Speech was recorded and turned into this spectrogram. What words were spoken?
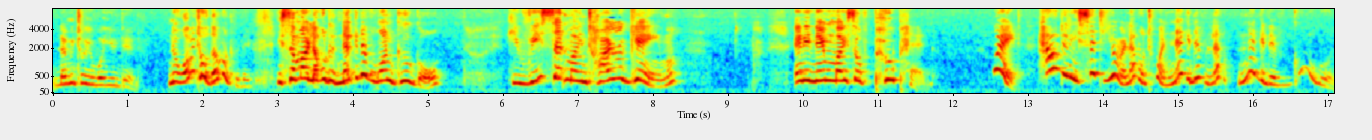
Let me tell you what you did. No, let me tell them what you did. He set my level to negative one Google. He reset my entire game, and he named myself Poophead. Wait, how did he set your level to a negative level, negative Google?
